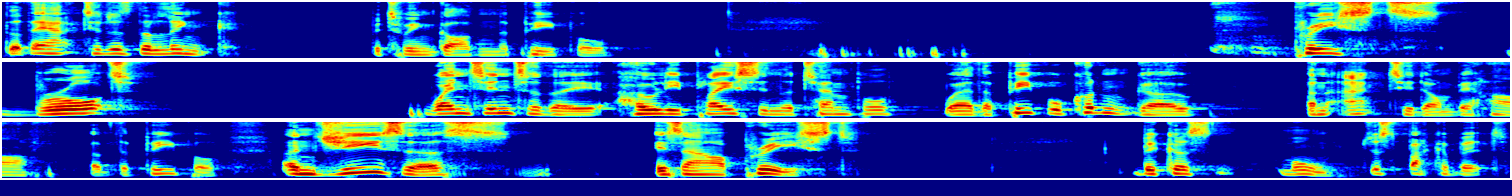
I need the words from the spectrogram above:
that they acted as the link between God and the people. Priests brought, went into the holy place in the temple where the people couldn't go and acted on behalf of the people. And Jesus is our priest because, well, just back a bit.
